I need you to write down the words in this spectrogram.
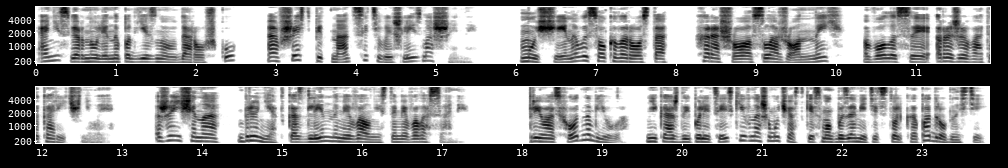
они свернули на подъездную дорожку а в 6.15 вышли из машины. Мужчина высокого роста, хорошо сложенный, волосы рыжевато-коричневые. Женщина — брюнетка с длинными волнистыми волосами. Превосходно, Бьюла. Не каждый полицейский в нашем участке смог бы заметить столько подробностей.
